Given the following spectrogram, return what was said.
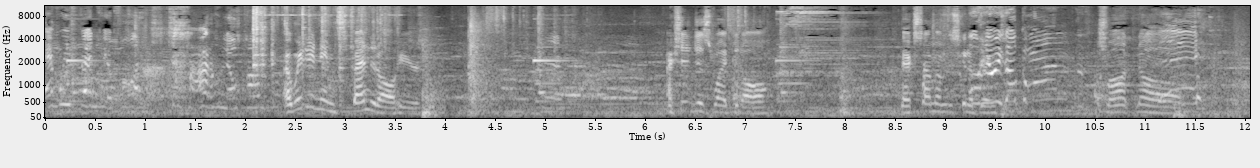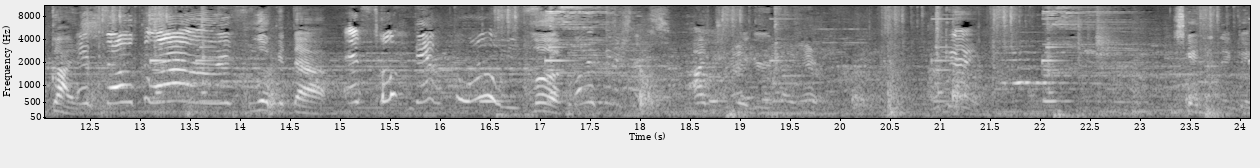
and we've been here for like I don't know how. long. And we didn't even spend it all here. I should have just wiped it all. Next time I'm just gonna Oh, bring. here we go! Come on! Come on, no. Guys, It's so close! look at that. It's so damn close! Look, Let me finish this. I'm triggered. Okay. This game's addicting.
